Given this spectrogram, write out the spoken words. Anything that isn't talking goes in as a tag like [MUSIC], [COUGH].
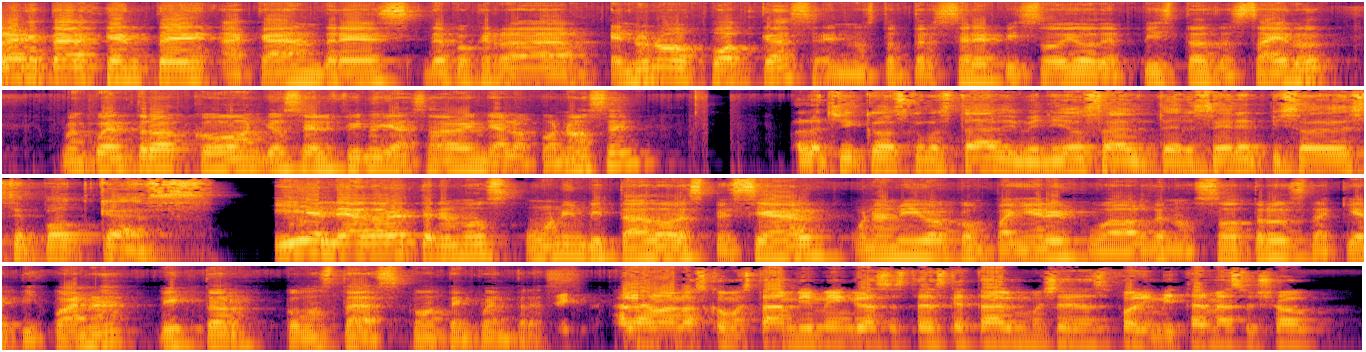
Hola, ¿qué tal, gente? Acá Andrés de Pokerradar en un nuevo podcast, en nuestro tercer episodio de Pistas de Sidog. Me encuentro con José Elfino, ya saben, ya lo conocen. Hola chicos, ¿cómo están? Bienvenidos al tercer episodio de este podcast. Y el día de hoy tenemos un invitado especial, un amigo, compañero y jugador de nosotros de aquí de Tijuana. Víctor, ¿cómo estás? ¿Cómo te encuentras? Hola hermanos, ¿cómo están? Bien, bien, gracias a ustedes. ¿Qué tal? Muchas gracias por invitarme a su show.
